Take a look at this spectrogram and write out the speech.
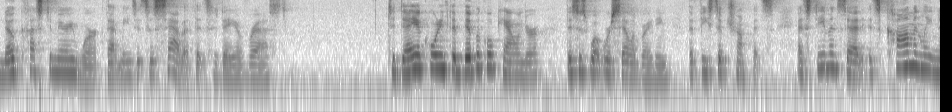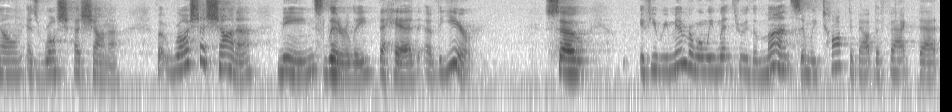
no customary work. That means it's a Sabbath, it's a day of rest. Today, according to the biblical calendar, this is what we're celebrating the Feast of Trumpets. As Stephen said, it's commonly known as Rosh Hashanah. But Rosh Hashanah means literally the head of the year. So, if you remember when we went through the months and we talked about the fact that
